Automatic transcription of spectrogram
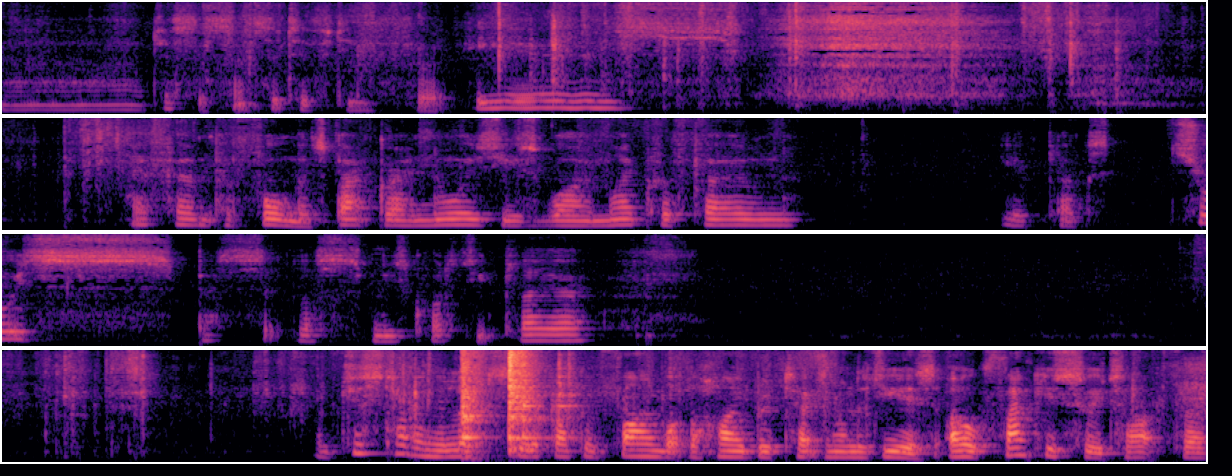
Uh, just the sensitivity for ears. FM performance, background noise, use wire microphone, earplugs choice, best set loss smooth quality player. I'm just having a look to see if I can find what the hybrid technology is. Oh, thank you, sweetheart, for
